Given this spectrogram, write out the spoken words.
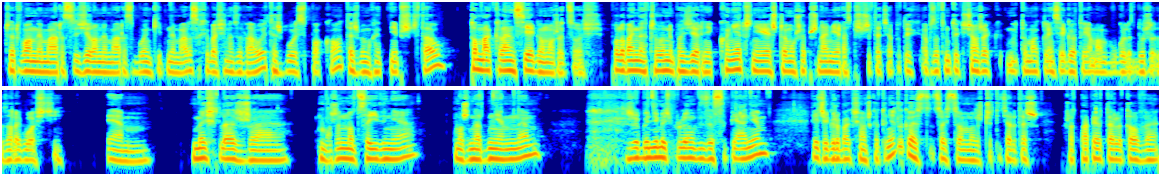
Czerwony Mars, Zielony Mars, Błękitny Mars chyba się nazywały, też były spoko, też bym chętnie przeczytał. Toma Clancy'ego może coś. Polowanie na Czerwony Październik. Koniecznie jeszcze muszę przynajmniej raz przeczytać, a, po tych, a poza tym tych książek Toma Clancy'ego to ja mam w ogóle duże zaległości. Myślę, że może nocyjnie, może nad dniemnem, żeby nie mieć problemów z zasypianiem. Wiecie, gruba książka to nie tylko jest coś, co możesz czytać, ale też papier toaletowy.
